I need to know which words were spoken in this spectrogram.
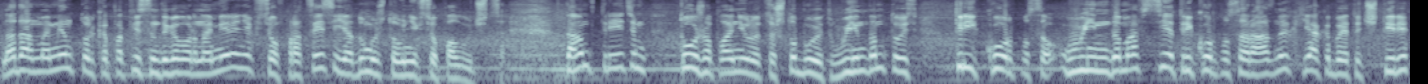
На данный момент только подписан договор о намерениях, все в процессе, я думаю, что у них все получится. Там в третьем тоже планируется, что будет Wyndham, то есть три корпуса Wyndham, все три корпуса разных, якобы это четыре,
